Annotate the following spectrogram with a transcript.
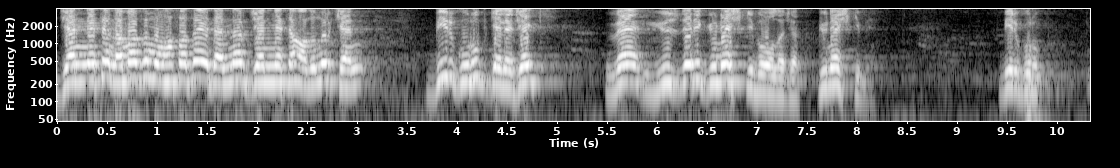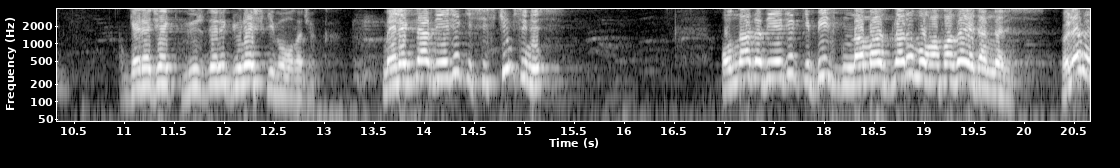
cennete namazı muhafaza edenler cennete alınırken bir grup gelecek ve yüzleri güneş gibi olacak. Güneş gibi. Bir grup gelecek yüzleri güneş gibi olacak. Melekler diyecek ki siz kimsiniz? Onlar da diyecek ki biz namazları muhafaza edenleriz. Öyle mi?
